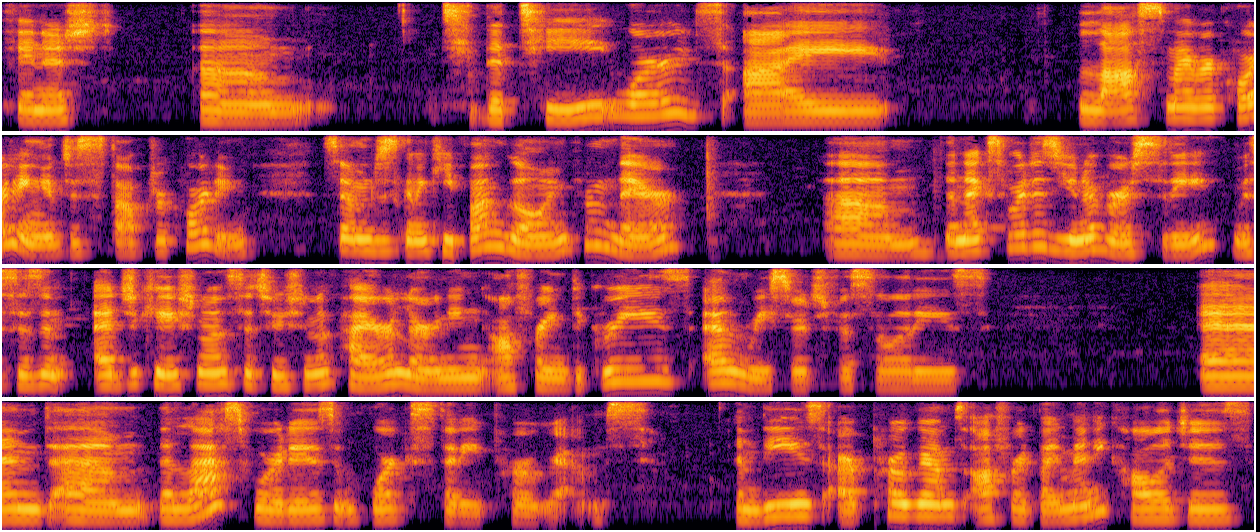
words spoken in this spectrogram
finished um, t- the T words, I lost my recording. It just stopped recording. So I'm just going to keep on going from there. Um, the next word is university. This is an educational institution of higher learning offering degrees and research facilities. And um, the last word is work study programs. And these are programs offered by many colleges.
